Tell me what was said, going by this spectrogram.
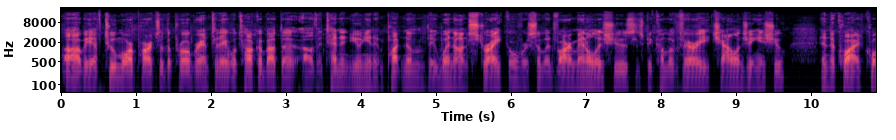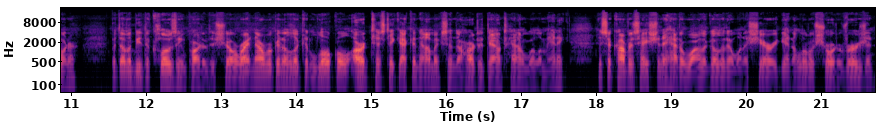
Uh, we have two more parts of the program today. We'll talk about the uh, the tenant union in Putnam. They went on strike over some environmental issues. It's become a very challenging issue in the quiet corner. But that'll be the closing part of the show. Right now, we're going to look at local artistic economics in the heart of downtown Willimantic. This is a conversation I had a while ago that I want to share again, a little shorter version.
